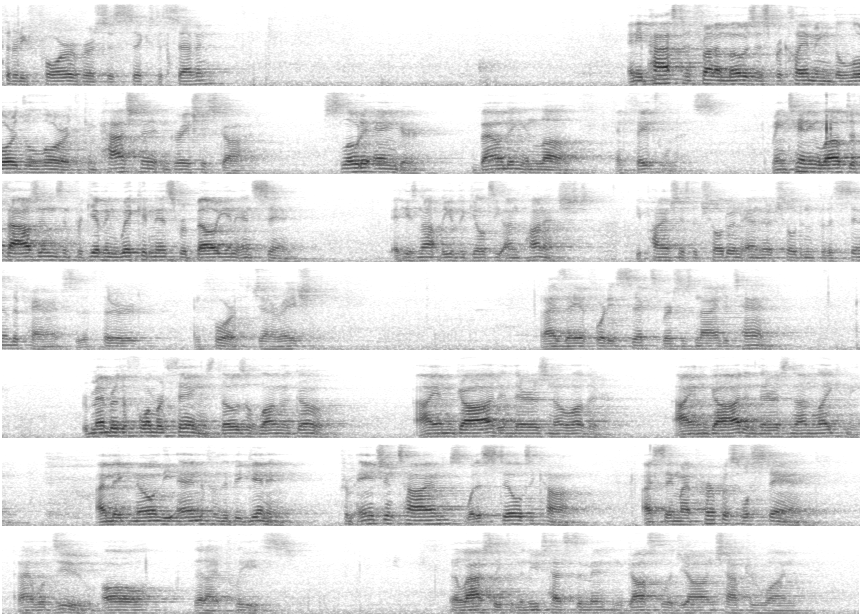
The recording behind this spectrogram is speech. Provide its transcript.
34, verses 6 to 7. And he passed in front of Moses, proclaiming, The Lord, the Lord, the compassionate and gracious God, slow to anger, abounding in love and faithfulness, maintaining love to thousands and forgiving wickedness, rebellion, and sin. Yet he does not leave the guilty unpunished. He punishes the children and their children for the sin of the parents to the third and fourth generation. In Isaiah 46, verses 9 to 10. Remember the former things, those of long ago. I am God, and there is no other. I am God, and there is none like me. I make known the end from the beginning, from ancient times, what is still to come. I say, My purpose will stand, and I will do all that I please. And lastly, from the New Testament in the Gospel of John, chapter 1,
